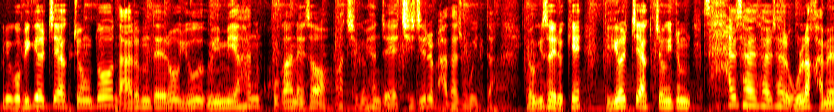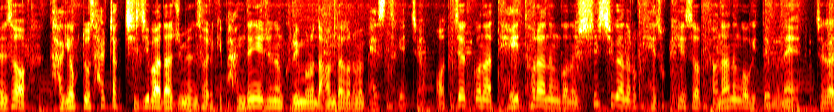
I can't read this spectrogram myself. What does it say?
그리고 미결제 약 정도 나름대로 유의미한 구간에서 어, 지금 현재 지지를 받아주고 있다. 여기서 이렇게 미결제 약정이 좀 살살 살살 올라가면서 가격도 살짝 지지받아주면서 이렇게 반등해주는 그림으로 나온다 그러면 베스트겠죠. 어쨌거나 데이터라는 거는 실시간으로 계속해서 변하는 거기 때문에 제가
